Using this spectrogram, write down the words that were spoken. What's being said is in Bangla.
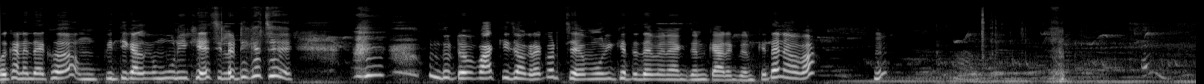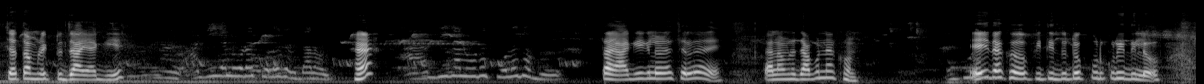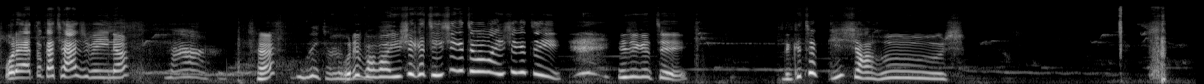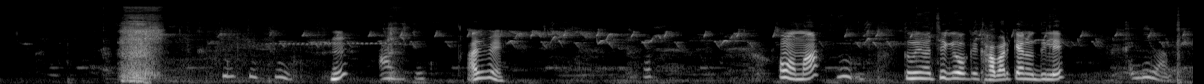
ওইখানে দেখো উম, প্রীতি কালকে মুড়ি খেয়েছিল ঠিক আছে? দুটো পাখি ঝগড়া করছে মুড়ি খেতে দেবে না একজনকে আরেকজনকে তাই না বাবা? হুম? তো আমরা একটু যাই আগিয়ে। হ্যাঁ? তাই আগে গেলে ওরা চলে যায় তাহলে আমরা যাব না এখন? এই দেখো প্রীতি দুটো কুরকুরি দিল। ওরা এত কাছে আসবেই না? হ্যাঁ? ওরে বাবা এসে গেছে এসে গেছে বাবা এসে গেছে। এসে গেছে। দেখেছ কি সাহস? হুম? আসবে। আসবে? ও মামা তুমি হচ্ছে কি ওকে খাবার কেন দিলে?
